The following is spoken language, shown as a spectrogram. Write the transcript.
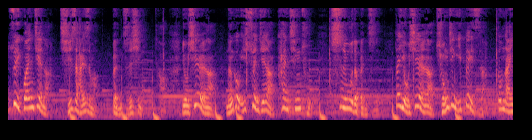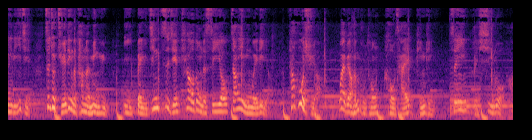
最关键的其实还是什么？本质性啊。有些人啊，能够一瞬间啊看清楚事物的本质，但有些人啊，穷尽一辈子啊都难以理解，这就决定了他们的命运。以北京字节跳动的 CEO 张一鸣为例啊，他或许啊外表很普通，口才平平。声音很细弱啊，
